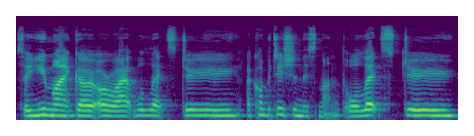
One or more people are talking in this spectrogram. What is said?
So you might go, all right, well, let's do a competition this month, or let's do,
